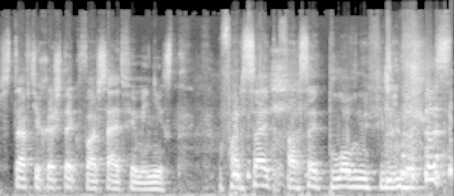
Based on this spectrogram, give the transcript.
Ставьте хэштег форсайт феминист. Форсайт, форсайт пловный феминист.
